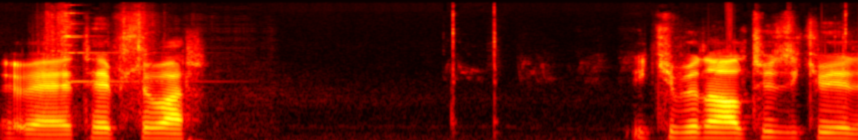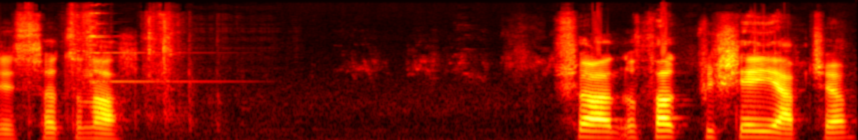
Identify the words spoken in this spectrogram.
Evet hepsi var. 2600 2700 satın al. Şu an ufak bir şey yapacağım.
